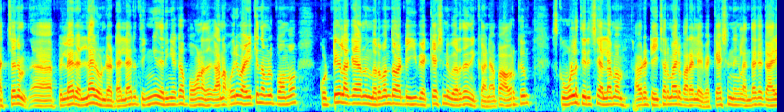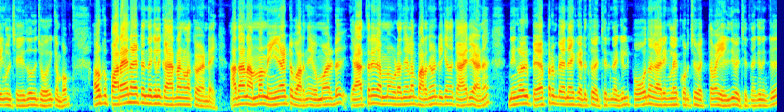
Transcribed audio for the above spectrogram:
അച്ഛനും പിള്ളേരെല്ലാവരും ഉണ്ട് കേട്ടോ. എല്ലാവരും തിങ്ങി നെരിങ്ങിയൊക്കെ പോണത്. കാരണം ഒരു വഴിക്ക് നമ്മൾ പോകുമ്പോൾ കുട്ടികളൊക്കെ ആണ് നിർബന്ധമായിട്ട് ഈ വെക്കേഷന് വെറുതെ നിൽക്കുകയാണ് അപ്പോൾ അവർക്ക് സ്കൂളിൽ തിരിച്ച് ചെല്ലുമ്പം അവരുടെ ടീച്ചർമാർ പറയില്ലേ വെക്കേഷൻ നിങ്ങൾ എന്തൊക്കെ കാര്യങ്ങൾ ചെയ്തു എന്ന് ചോദിക്കുമ്പം അവർക്ക് പറയാനായിട്ട് എന്തെങ്കിലും കാരണങ്ങളൊക്കെ വേണ്ടേ? അതാണ് അമ്മ മെയിനായിട്ട് പറഞ്ഞത്. ഇവന്മാരുടെ യാത്രയിൽ അമ്മ ഉടനീളം പറഞ്ഞുകൊണ്ടിരിക്കുന്ന കാര്യമാണ്. നിങ്ങളൊരു പേപ്പറും പേനയൊക്കെ എടുത്ത് വെച്ചിരുന്നെങ്കിൽ പോകുന്ന കാര്യങ്ങളെക്കുറിച്ച് വ്യക്തമായി എഴുതി വെച്ചിരുന്നെങ്കിൽ നിങ്ങൾക്ക്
